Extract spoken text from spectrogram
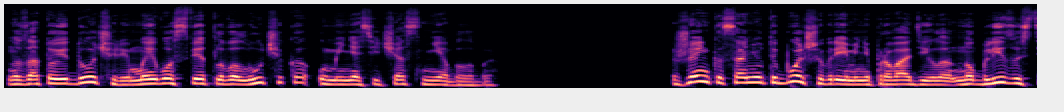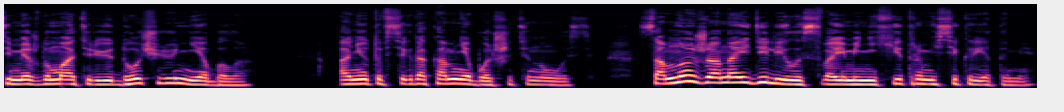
но зато и дочери моего светлого лучика у меня сейчас не было бы. Женька с Анютой больше времени проводила, но близости между матерью и дочерью не было. Анюта всегда ко мне больше тянулась. Со мной же она и делилась своими нехитрыми секретами.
